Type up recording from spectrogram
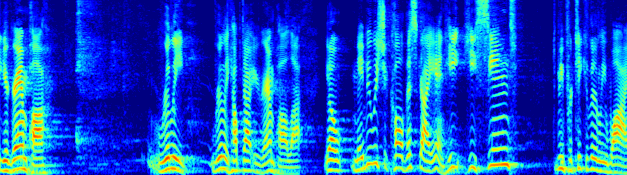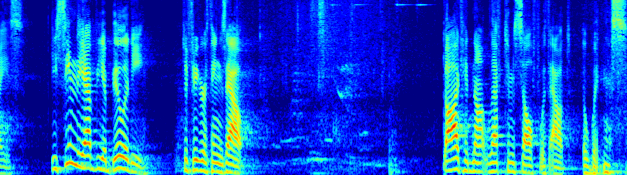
your grandpa really, really helped out your grandpa a lot. You know, maybe we should call this guy in. He, he seemed to be particularly wise. He seemed to have the ability to figure things out. God had not left himself without a witness.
